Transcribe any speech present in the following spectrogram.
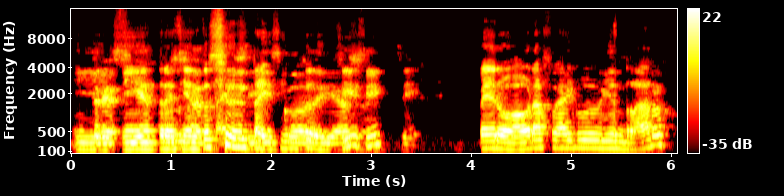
y 375 375 días. Sí, sí. Sí. Pero ahora fue algo bien raro.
